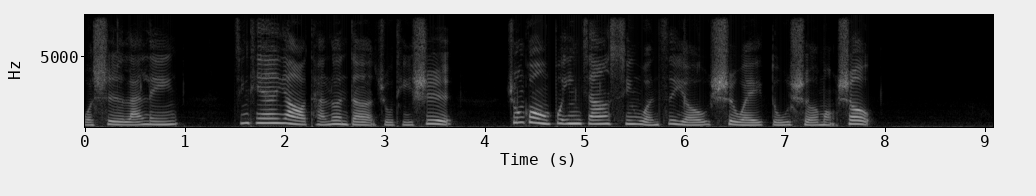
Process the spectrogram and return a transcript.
我是兰玲。今天要谈论的主题是：中共不应将新闻自由视为毒蛇猛兽。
